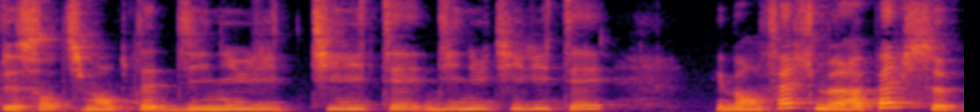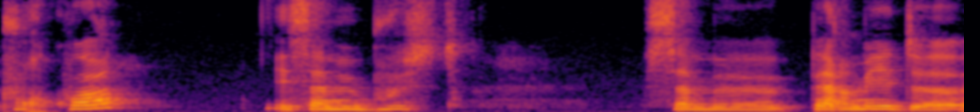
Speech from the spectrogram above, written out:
de sentiments peut-être d'inutilité, et ben en fait je me rappelle ce pourquoi et ça me booste. Ça me permet de,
